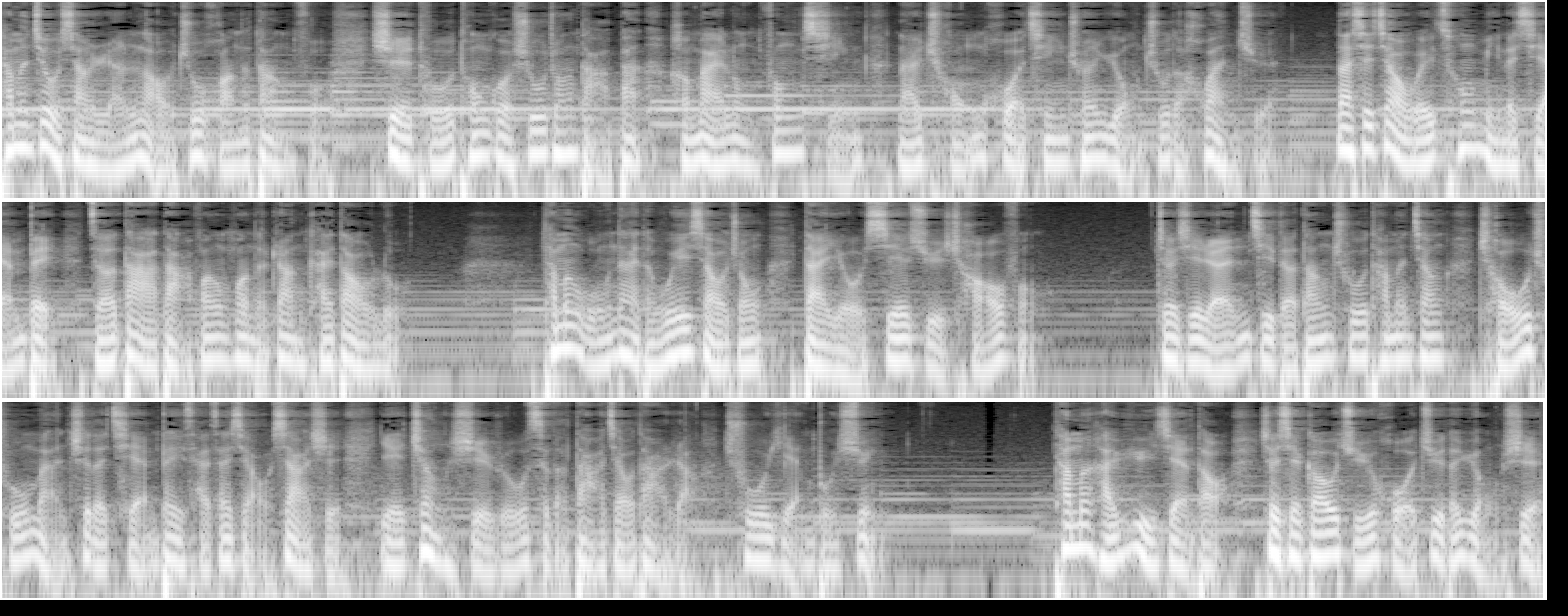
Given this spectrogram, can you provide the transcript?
他们就像人老珠黄的荡妇，试图通过梳妆打扮和卖弄风情来重获青春永驻的幻觉。那些较为聪明的前辈则大大方方地让开道路，他们无奈的微笑中带有些许嘲讽。这些人记得当初他们将踌躇满志的前辈踩在脚下时，也正是如此的大叫大嚷，出言不逊。他们还预见到这些高举火炬的勇士，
